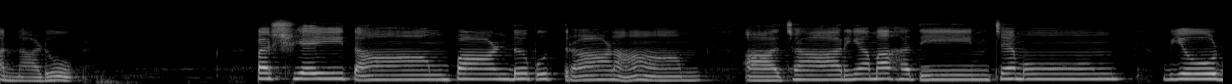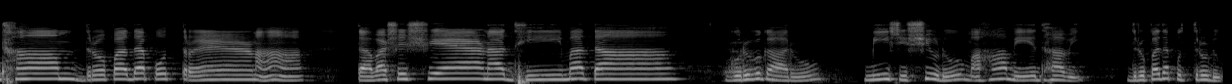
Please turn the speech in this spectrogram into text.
అన్నాడు. పశ్యైతాం పాండుపుత్రాణాం ఆచార్యమహతీం చమూం వ్యూఢాం ద్రుపదపుత్రేణ తవ శిష్యేణ ధీమత. గురువుగారు మీ శిష్యుడు మహామేధావి ద్రుపదపుత్రుడు.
